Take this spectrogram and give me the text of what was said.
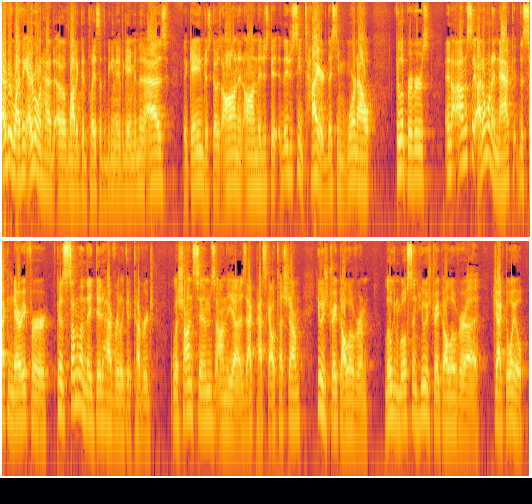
everyone. I think everyone had a lot of good plays at the beginning of the game, and then as the game just goes on and on, they just get they just seem tired. They seem worn out. Philip Rivers, And honestly, I don't want to knack the secondary for because some of them they did have really good coverage. LeShaun Sims on the uh, Zach Pascal touchdown, he was draped all over him. Logan Wilson, he was draped all over uh, Jack Doyle.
